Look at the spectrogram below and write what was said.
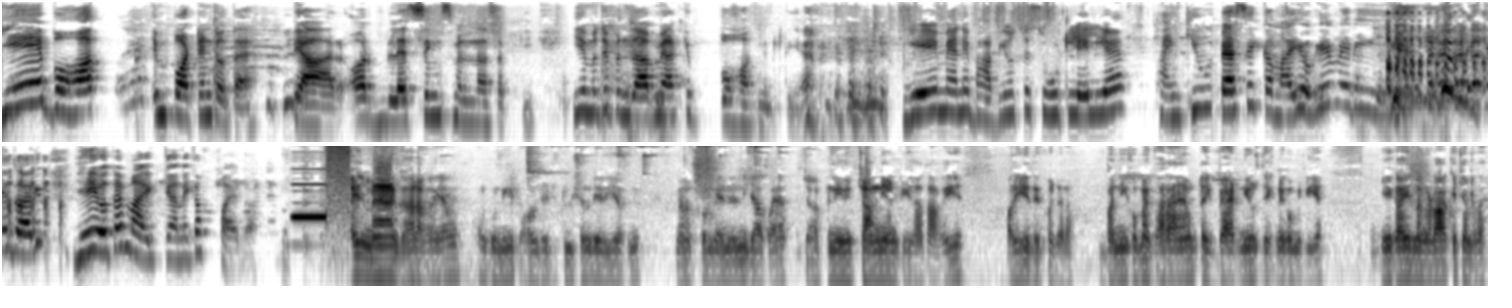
ये बहुत इम्पोर्टेंट होता है प्यार और ब्लेसिंग्स मिलना सबकी। ये मुझे पंजाब में आके बहुत मिलती है। ये मैंने भाभीियों से सूट ले लिया है। थैंक यू पैसे कमाई हो गई मेरी। लेके जा रही यही होता है माइक के आने का फ़ायदा। मैं घर आ गया हूँ और गुनीत ऑलरेडी ट्यूशन दे रही है अपनी। मैं उसको लेने नहीं जा पाया। अपनी चांदनी आंटी के साथ आ गई है। और ये देखो जरा, बनी को मैं घर आया हूँ तो एक बैड न्यूज़ देखने को मिली है। ये गाय लंगड़ा के चल रहा है।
